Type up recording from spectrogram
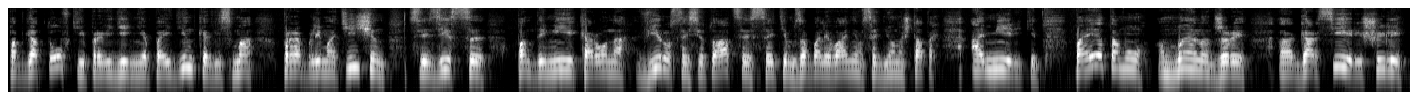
подготовки и проведения поединка весьма проблематичен в связи с пандемии коронавируса и ситуации с этим заболеванием в Соединенных Штатах Америки. Поэтому менеджеры э, Гарсии решили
